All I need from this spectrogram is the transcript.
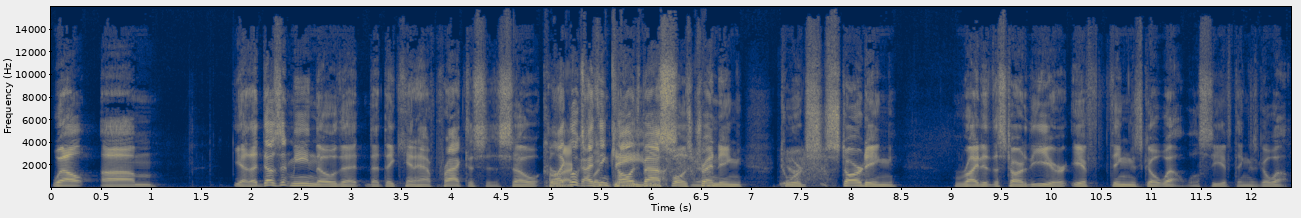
Well, um, yeah, that doesn't mean though that that they can't have practices. So, like, look, I but think college basketball is yeah. trending towards starting right at the start of the year if things go well. We'll see if things go well.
